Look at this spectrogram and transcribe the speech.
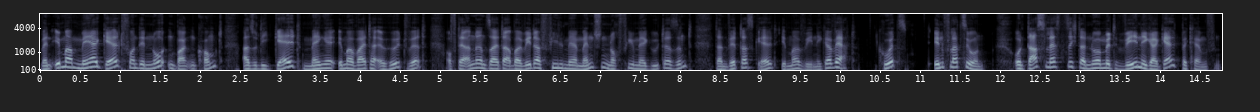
Wenn immer mehr Geld von den Notenbanken kommt, also die Geldmenge immer weiter erhöht wird, auf der anderen Seite aber weder viel mehr Menschen noch viel mehr Güter sind, dann wird das Geld immer weniger wert. Kurz, Inflation. Und das lässt sich dann nur mit weniger Geld bekämpfen.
